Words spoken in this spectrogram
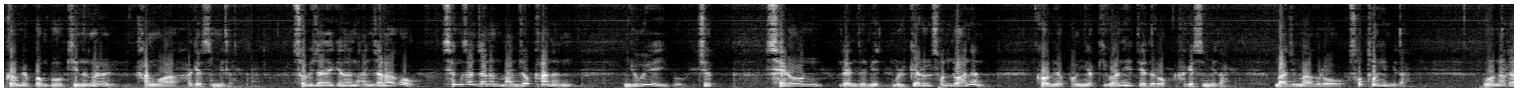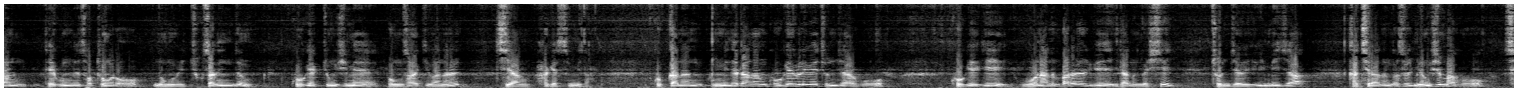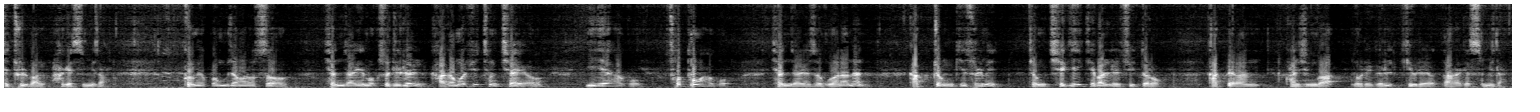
검역본부 기능을 강화하겠습니다. 소비자에게는 안전하고 생산자는 만족하는 뉴웨이브, 즉 새로운 트렌드 및 물결을 선도하는 검역 방역 기관이 되도록 하겠습니다. 마지막으로 소통입니다. 원활한 대국민 소통으로 농업 및 축산인 등 고객 중심의 봉사기관을 지향하겠습니다. 국가는 국민이라는 고객을 위해 존재하고 고객이 원하는 바를 위해 일하는 것이 존재의 의미자 가치라는 것을 명심하고 새 출발하겠습니다. 검역본부장으로서 현장의 목소리를 가감없이 청취하여 이해하고 소통하고 현장에서 원하는 각종 기술 및 정책이 개발될 수 있도록 각별한 관심과 노력을 기울여 나가겠습니다.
